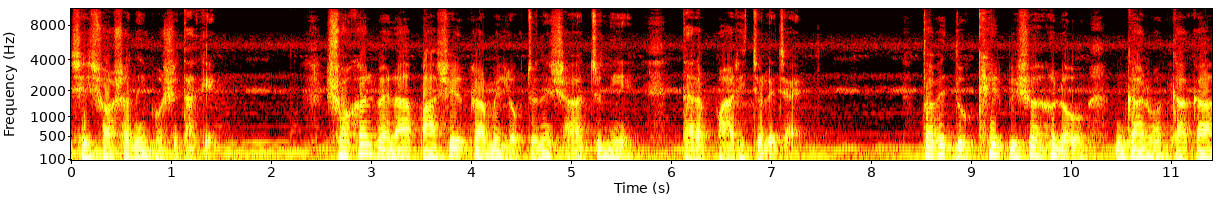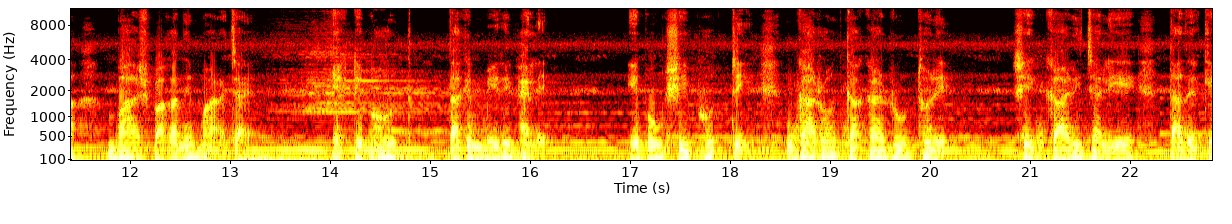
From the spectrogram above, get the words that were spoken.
সেই শ্মশানেই বসে থাকে। সকালবেলা পাশের গ্রামের লোকজনের সাহায্য নিয়ে তারা বাড়ি চলে যায়। তবে দুঃখের বিষয় হলো, গারোয়ান কাকা বাঁশ বাগানে মারা যায়। একটি ভূত তাকে মেরে ফেলে এবং সেই ভূতটি গারোয়ান কাকার রূপ ধরে সেই গাড়ি চালিয়ে তাদেরকে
